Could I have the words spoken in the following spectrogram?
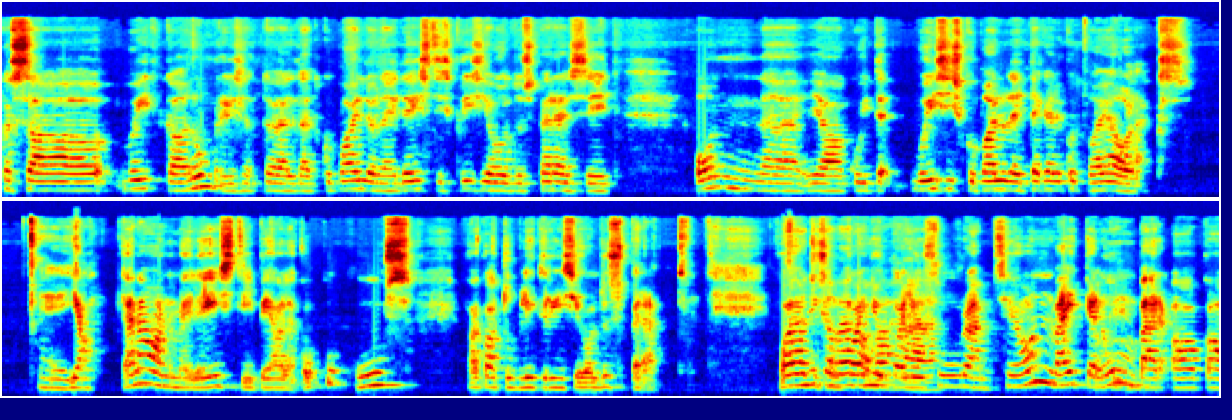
kas sa võid ka numbriliselt öelda, et kui palju neid Eestis kriisihooldusperesid on äh, ja kui või siis kui palju neid tegelikult vaja oleks? jah, täna on meil Eesti peale kokku kuus väga tubli kriisihooldusperet. vajadus on palju-palju suurem, see on väike okay. number, aga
